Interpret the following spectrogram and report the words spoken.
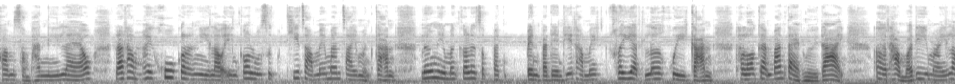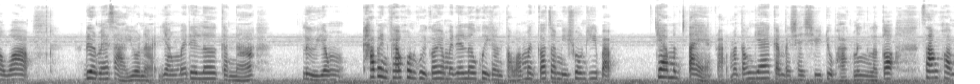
ความสัมพันธ์นี้แล้ว แล้วทำให้คู่กรณีเราเองก็รู้สึกที่จะไม่มั่นใจเหมือนกัน เรื่องนี้มันก็เลยจะเป็นประเด็นที่ทำให้เครียดเลิกคุยกัน ทะเลาะกันบ้านแตกเลยได้ เออถามว่าดีไหมเราว่าเดือนเมษายนอะยังไม่ได้เลิกกันนะ หรือยังถ้าเป็นแค่คนคุยก็ยังไม่ได้เลิกคุยกัน แต่ว่ามันก็จะมีช่วงที่แบบ แก้วมันแตกอะมันต้องแยกกันไปใช้ชีวิตอยู่พักหนึ่งแล้วก็สร้างความ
